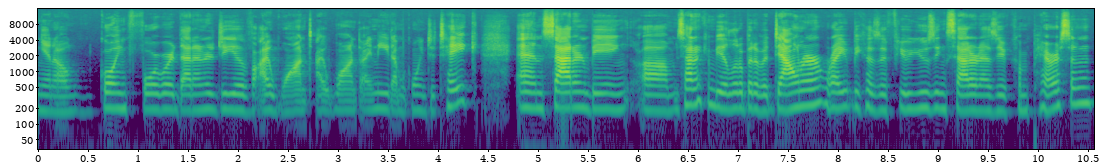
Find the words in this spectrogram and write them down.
you know going forward, that energy of I want, I want, I need, I'm going to take. And Saturn being um, Saturn can be a little bit of a downer, right? Because if you're using Saturn as your comparison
